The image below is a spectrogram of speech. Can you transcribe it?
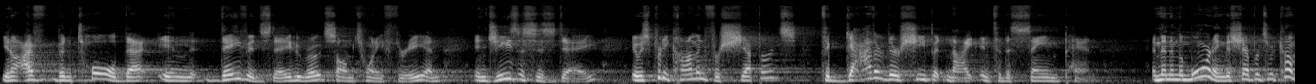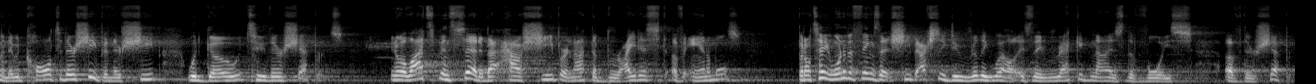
You know, I've been told that in David's day, who wrote Psalm 23, and in Jesus' day, it was pretty common for shepherds to gather their sheep at night into the same pen. And then in the morning, the shepherds would come and they would call to their sheep, and their sheep would go to their shepherds. You know, a lot's been said about how sheep are not the brightest of animals. But I'll tell you, one of the things that sheep actually do really well is they recognize the voice of their shepherd.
